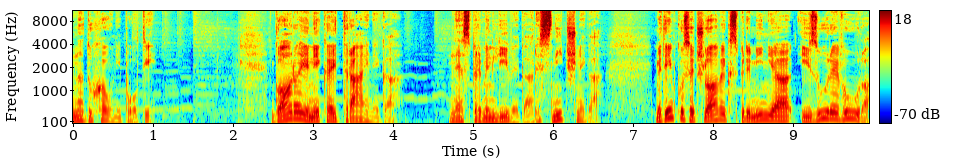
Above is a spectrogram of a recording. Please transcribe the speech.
na duhovni poti. Gora je nekaj trajnega, nespremenljivega, resničnega, medtem ko se človek spreminja iz ure v uro.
